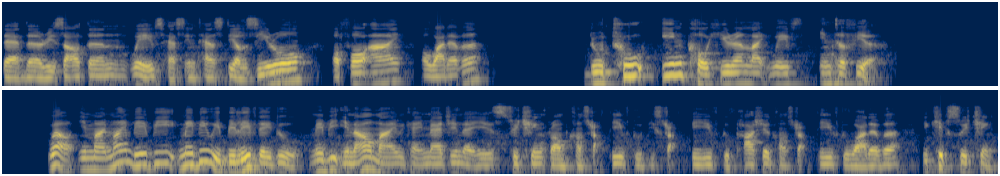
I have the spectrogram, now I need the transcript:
that the resultant waves has intensity of 0 or 4i or whatever, do two incoherent light waves interfere? Well, in my mind, maybe maybe we believe they do. Maybe in our mind, we can imagine that it's switching from constructive to destructive to partial constructive to whatever. It keeps switching.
